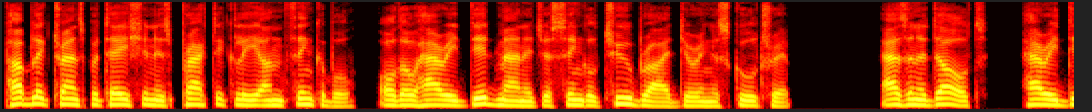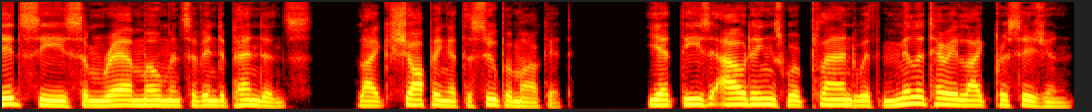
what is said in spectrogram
Public transportation is practically unthinkable, although Harry did manage a single tube ride during a school trip. As an adult, Harry did seize some rare moments of independence, like shopping at the supermarket. Yet these outings were planned with military like precision,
